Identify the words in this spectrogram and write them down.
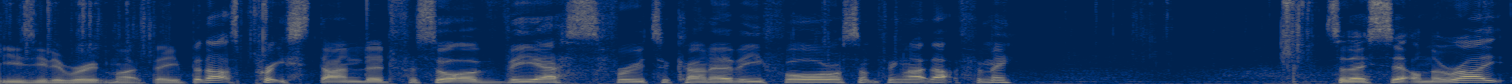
easy the route might be. But that's pretty standard for sort of VS through to kind of E4 or something like that for me. So they sit on the right,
